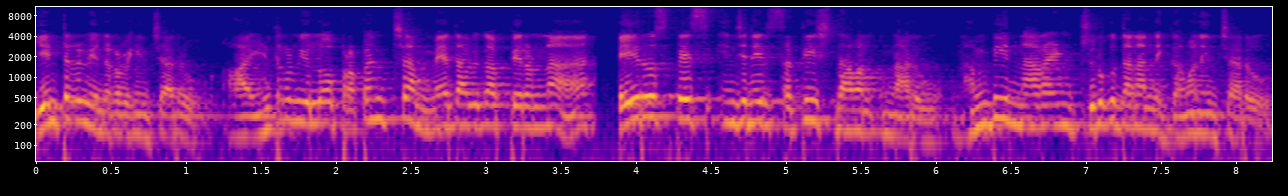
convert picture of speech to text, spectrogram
ఇంటర్వ్యూ నిర్వహించారు. ఆ ఇంటర్వ్యూలో ప్రపంచ మేధావిగా పేరున్న ఏరోస్పేస్ ఇంజనీర్ సతీష్ ధావన్ ఉన్నారు. నంబి నారాయణ్ చురుకుదనాన్ని గమనించారు.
